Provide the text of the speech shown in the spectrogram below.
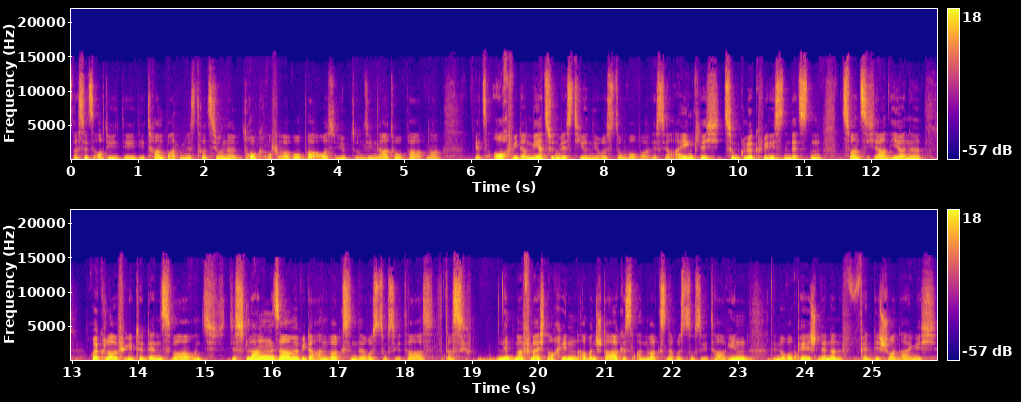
dass jetzt auch die, die, die Trump-Administration Druck auf Europa ausübt und die NATO-Partner jetzt auch wieder mehr zu investieren in die Rüstung, wo es ja eigentlich zum Glück wenigstens in den letzten 20 Jahren eher eine rückläufige Tendenz war und das langsame Wiederanwachsen der Rüstungsetats, das nimmt man vielleicht noch hin, aber ein starkes Anwachsen der Rüstungsetat in den europäischen Ländern fände ich schon eigentlich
